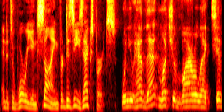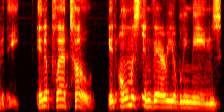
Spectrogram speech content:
and it's a worrying sign for disease experts. When you have that much of viral activity in a plateau, it almost invariably means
